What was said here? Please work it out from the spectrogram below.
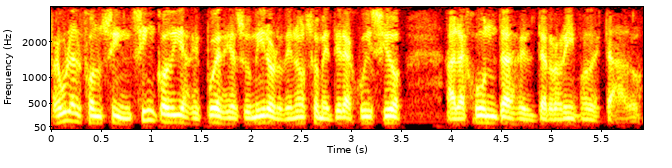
Raúl Alfonsín, cinco días después de asumir, ordenó someter a juicio a las juntas del terrorismo de Estado.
